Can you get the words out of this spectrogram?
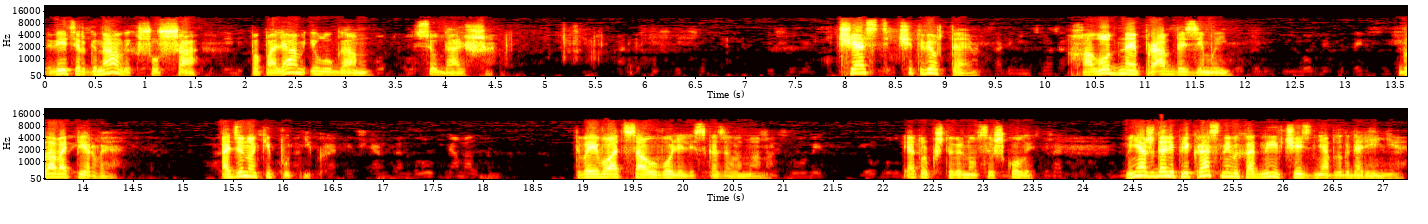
Ветер гнал их, шурша, по полям и лугам все дальше. Часть четвертая. Холодная правда зимы. Глава первая. Одинокий путник. «Твоего отца уволили», — сказала мама. Я только что вернулся из школы. Меня ожидали прекрасные выходные в честь Дня Благодарения.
